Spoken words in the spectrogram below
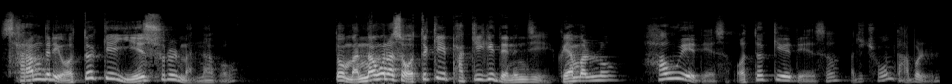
사람들이 어떻게 예수를 만나고 또 만나고 나서 어떻게 바뀌게 되는지 그야말로 하우에 대해서 어떻게에 대해서 아주 좋은 답을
